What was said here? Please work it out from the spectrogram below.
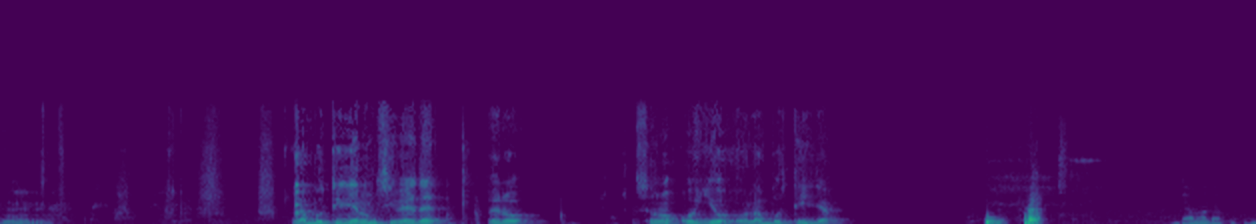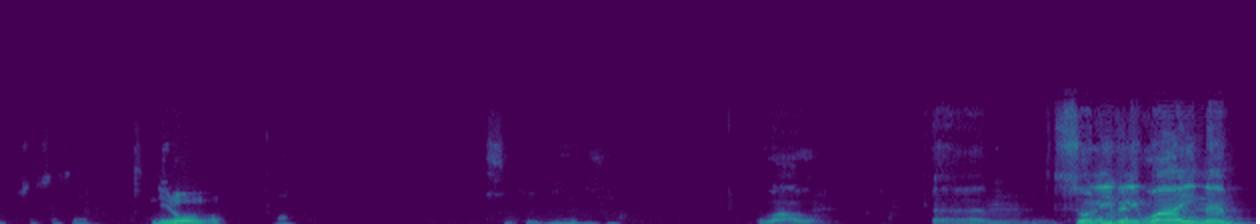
Mm. La bottiglia non si vede, però sono o io o la bottiglia. Andiamo da Petruccio stasera. Di nuovo? Eh. Sì, wow. Um, so lively wine,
